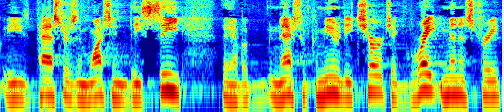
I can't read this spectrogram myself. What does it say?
he's pastors in Washington D.C. They have a national community church, a great ministry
